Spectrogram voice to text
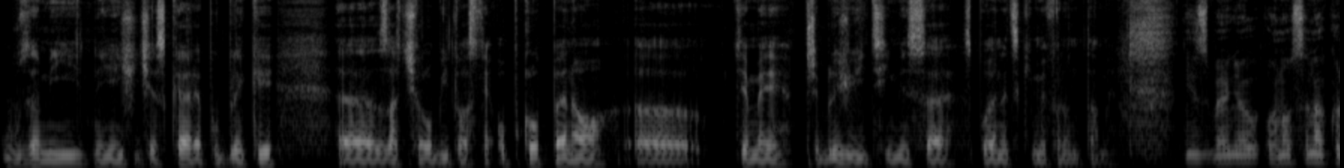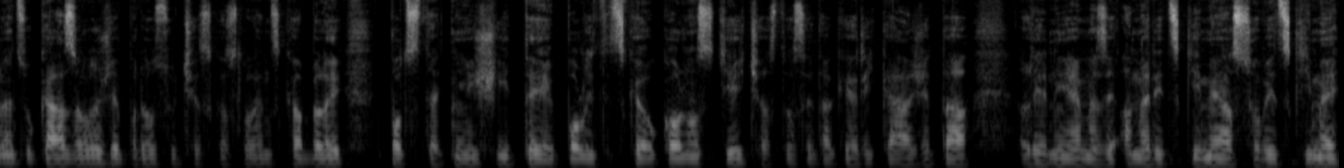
území nynější České republiky začalo být vlastně obklopeno těmi přibližujícími se spojeneckými frontami. Nicméně ono se nakonec ukázalo, že pro dosud Československa byly podstatnější ty politické okolnosti. Často se také říká, že ta linie mezi americkými a sovětskými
